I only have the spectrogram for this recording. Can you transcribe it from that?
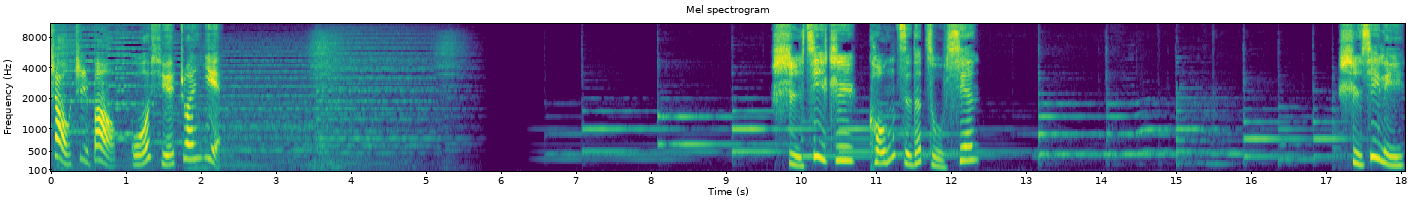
少智报国学专业。《史记》之孔子的祖先。《史记》里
